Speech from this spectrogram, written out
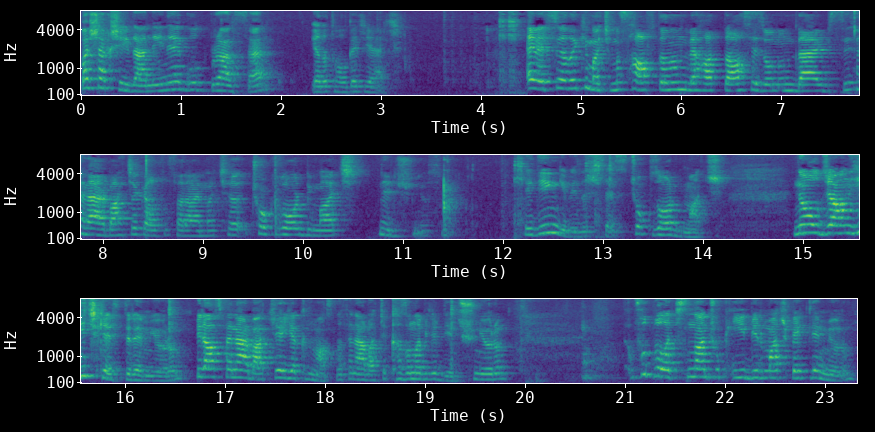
Başakşehir'den de yine Gulbrandsen ya da Tolga Ciğerci. Evet sıradaki maçımız haftanın ve hatta sezonun derbisi Fenerbahçe Galatasaray maçı. Çok zor bir maç. Ne düşünüyorsun? Dediğin gibi dış ses çok zor bir maç. Ne olacağını hiç kestiremiyorum. Biraz Fenerbahçe'ye yakın aslında. Fenerbahçe kazanabilir diye düşünüyorum. Futbol açısından çok iyi bir maç beklemiyorum.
